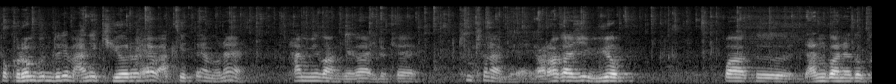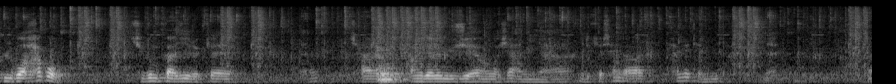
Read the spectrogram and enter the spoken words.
또 그런 분들이 많이 기여를 해왔기 때문에 한미 관계가 이렇게 튼튼하게 여러 가지 위협과 그 난관에도 불구하고 지금까지 이렇게 잘 관계를 유지해온 것이 아니냐 이렇게 생각을 하게 됩니다. 네.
